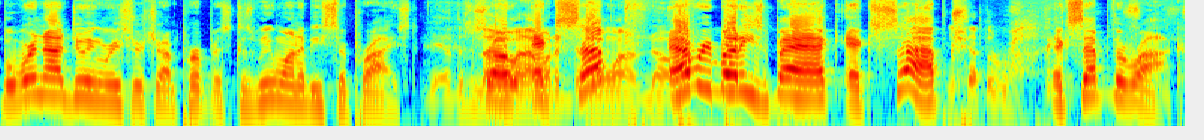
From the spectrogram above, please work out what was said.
but we're not doing research on purpose because we want to be surprised. Yeah, there's another so one I except wanna know. everybody's back except except the Rock. except the Rock,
